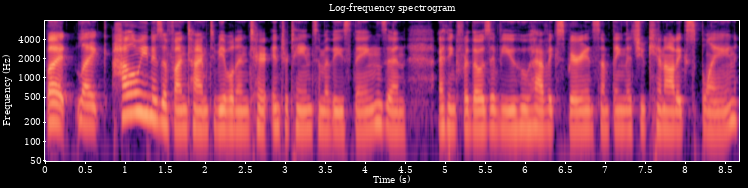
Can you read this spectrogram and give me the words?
But like Halloween is a fun time to be able to entertain some of these things. And I think for those of you who have experienced something that you cannot explain,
